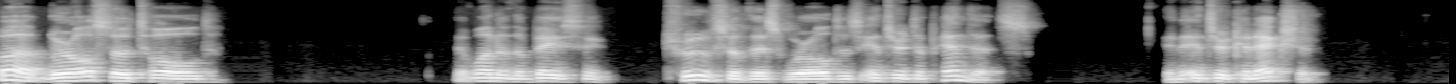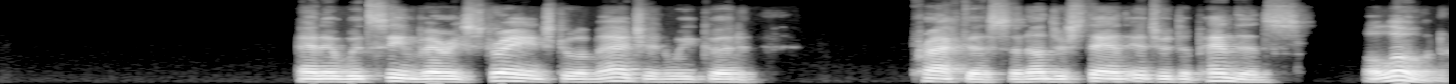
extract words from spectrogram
But we're also told that one of the basic truths of this world is interdependence and interconnection. And it would seem very strange to imagine we could practice and understand interdependence alone,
